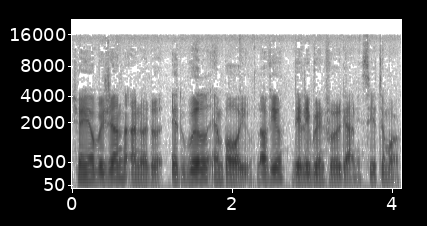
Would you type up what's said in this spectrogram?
Share your vision and it will empower you. Love you. Daily Brain Food Organic. See you tomorrow.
